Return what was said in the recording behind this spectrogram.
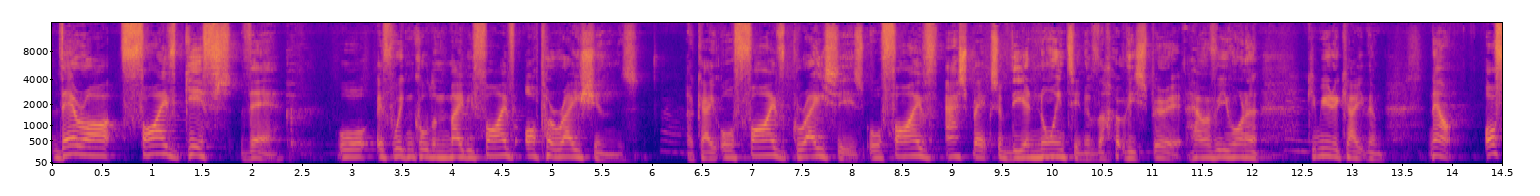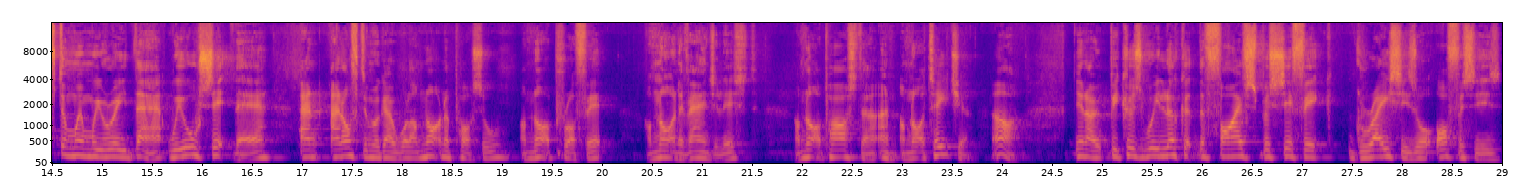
there are five gifts there, or if we can call them maybe five operations, okay, or five graces, or five aspects of the anointing of the Holy Spirit, however you want to communicate them. Now, often when we read that, we all sit there and, and often we go, Well, I'm not an apostle, I'm not a prophet, I'm not an evangelist, I'm not a pastor, and I'm not a teacher. Oh, you know, because we look at the five specific graces or offices.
